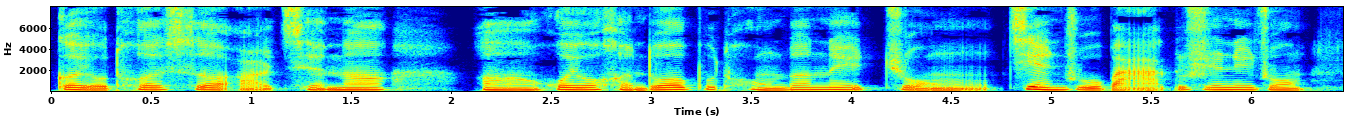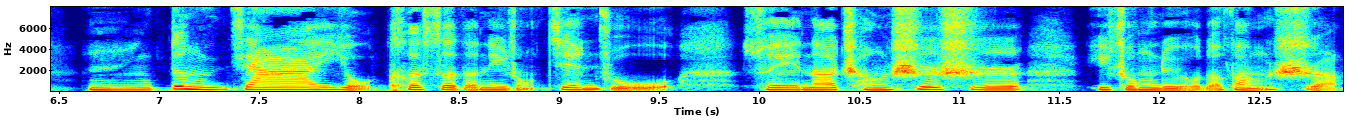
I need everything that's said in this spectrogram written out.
各有特色，而且呢，嗯，会有很多不同的那种建筑吧，就是那种。嗯，更加有特色的那种建筑物，所以呢，城市是一种旅游的方式。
